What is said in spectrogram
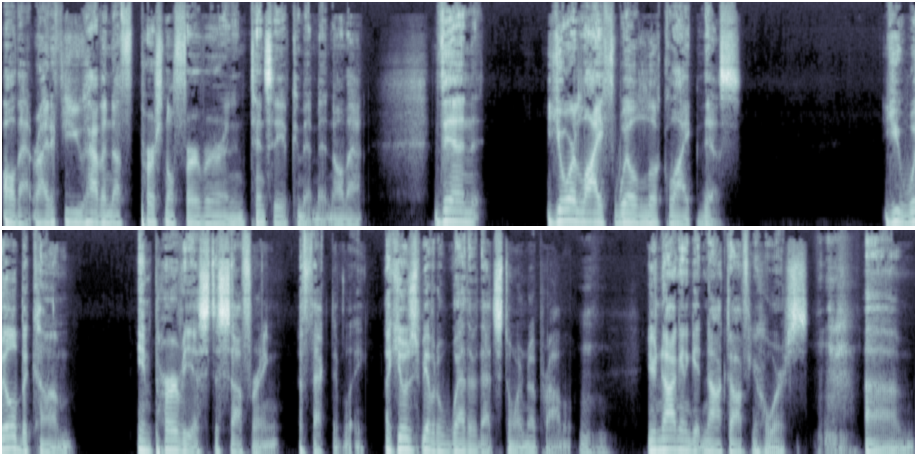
all that, right? If you have enough personal fervor and intensity of commitment and all that, then your life will look like this. You will become impervious to suffering effectively. Like you'll just be able to weather that storm, no problem. Mm-hmm. You're not going to get knocked off your horse. Um,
